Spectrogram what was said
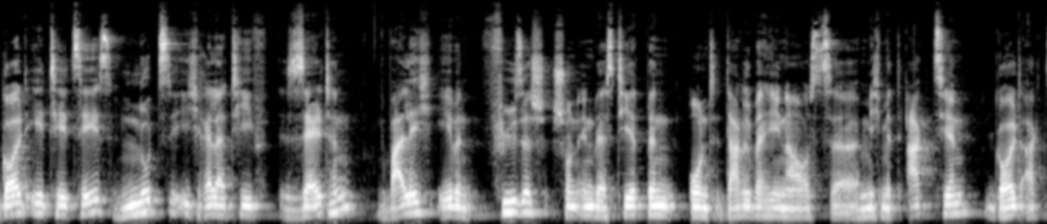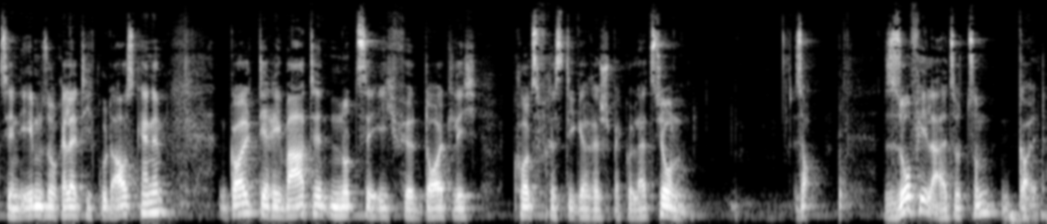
Gold-ETCs nutze ich relativ selten, weil ich eben physisch schon investiert bin und darüber hinaus äh, mich mit Aktien, Goldaktien ebenso relativ gut auskenne. Goldderivate nutze ich für deutlich kurzfristigere Spekulationen. So, so viel also zum Gold.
